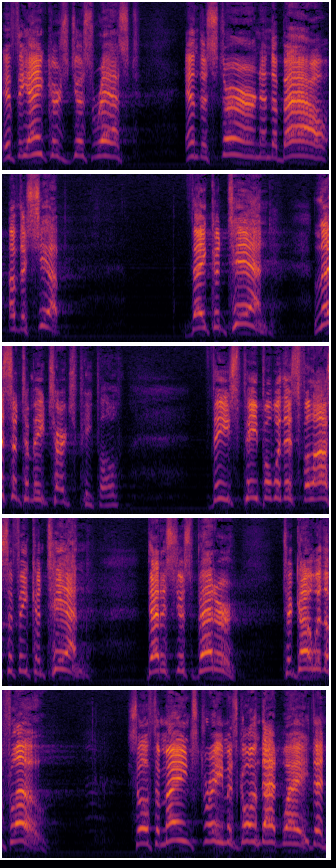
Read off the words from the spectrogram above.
if the anchors just rest in the stern and the bow of the ship they contend. Listen to me, church people. These people with this philosophy contend that it's just better to go with the flow. So if the mainstream is going that way, then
